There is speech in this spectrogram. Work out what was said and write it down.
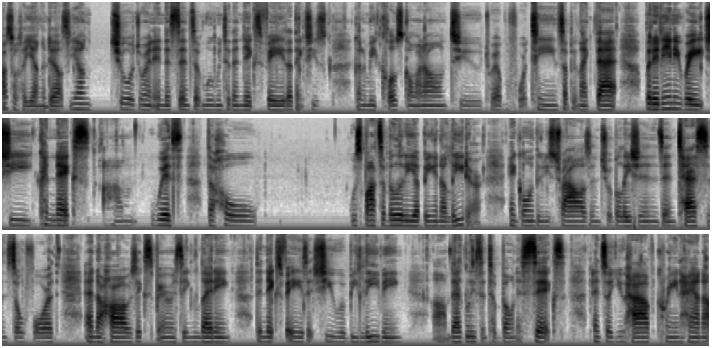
I'm to say young adults young children in the sense of moving to the next phase. I think she's going to be close going on to 12 or 14, something like that. But at any rate, she connects um, with the whole responsibility of being a leader and going through these trials and tribulations and tests and so forth. And Nahar was experiencing letting the next phase that she would be leaving um, that leads into bonus six. And so you have Queen Hannah,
